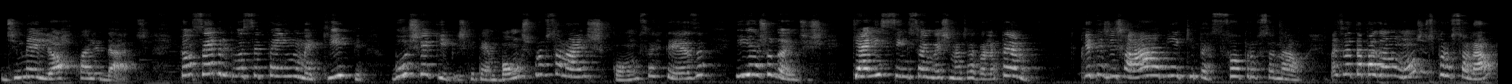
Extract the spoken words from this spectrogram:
de melhor qualidade. Então, sempre que você tem uma equipe, busque equipes que tenham bons profissionais, com certeza, e ajudantes, que aí sim seu investimento vai valer a pena. Porque tem gente que fala, ah, minha equipe é só profissional. Mas vai estar pagando um monte de profissional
